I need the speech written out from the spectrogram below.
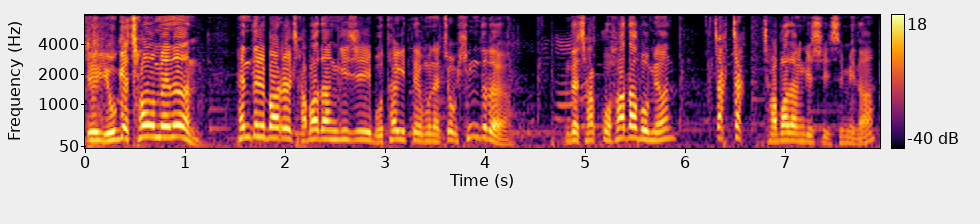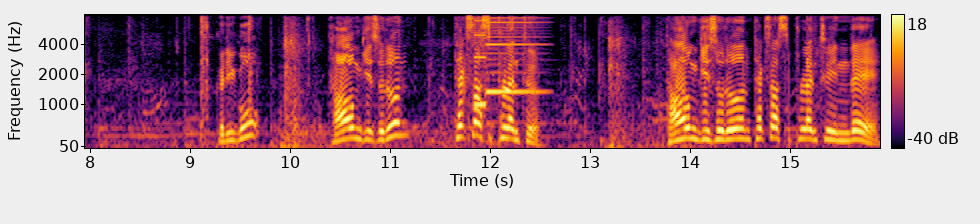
네. 요- 요게 처음에는 핸들바를 잡아당기지 못하기 때문에 좀 힘들어요. 근데 자꾸 하다 보면 짝짝 잡아당길 수 있습니다. 그리고 다음 기술은 Texas plant. 다음 기술은 Texas plant인데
